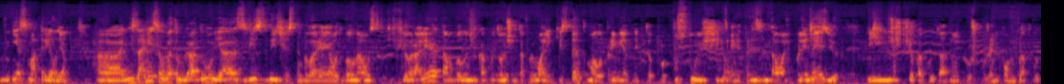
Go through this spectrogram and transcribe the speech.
не смотрел я. А, не заметил в этом году я звезды, честно говоря. Я вот был на выставке в феврале, там был у них какой-то очень такой маленький стенд, малоприметный, такой пустующий, где они презентовали Полинезию и еще какую-то одну игрушку, уже не помню какую.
